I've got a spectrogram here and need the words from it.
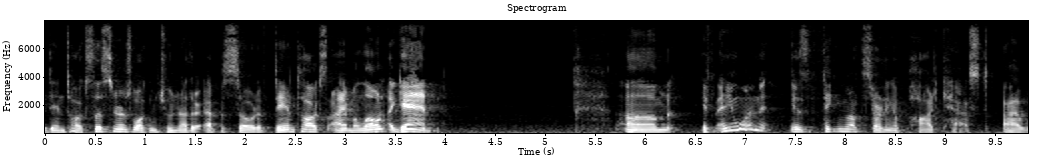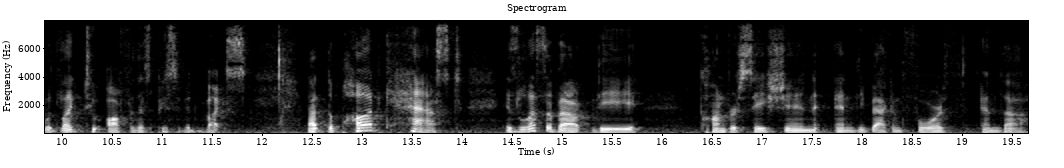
Dan Talks listeners, welcome to another episode of Dan Talks. I am alone again. Um, if anyone is thinking about starting a podcast, I would like to offer this piece of advice that the podcast is less about the conversation and the back and forth and the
